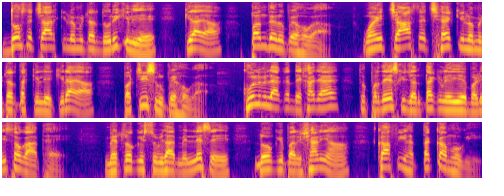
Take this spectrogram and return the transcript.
दो से चार किलोमीटर दूरी के लिए किराया पंद्रह रुपए होगा। वहीं चार से छह किलोमीटर तक के लिए किराया पच्चीस रुपए होगा। कुल मिलाकर देखा जाए तो प्रदेश की जनता के लिए ये बड़ी सौगात है। मेट्रो की सुविधा मिलने से लोगों की परेशानियाँ काफ़ी हद तक कम होगी।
